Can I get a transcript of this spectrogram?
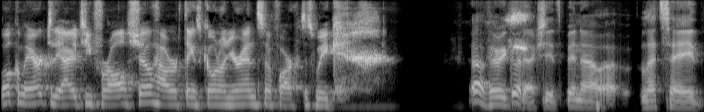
Welcome, Erik, to the IoT for All show. How are things going on your end so far this week? Yeah, very good. Actually, it's been uh, let's say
